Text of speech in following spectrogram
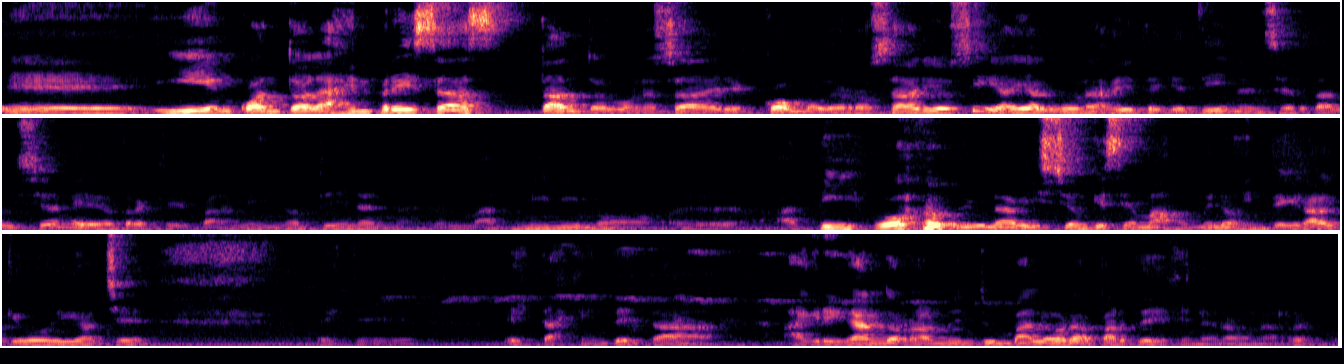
Eh, y en cuanto a las empresas, tanto de Buenos Aires como de Rosario, sí, hay algunas ¿viste, que tienen cierta visión y hay otras que para mí no tienen el más mínimo eh, atisbo de una visión que sea más o menos integral, que vos digas, che, este, esta gente está agregando realmente un valor aparte de generar una renta.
